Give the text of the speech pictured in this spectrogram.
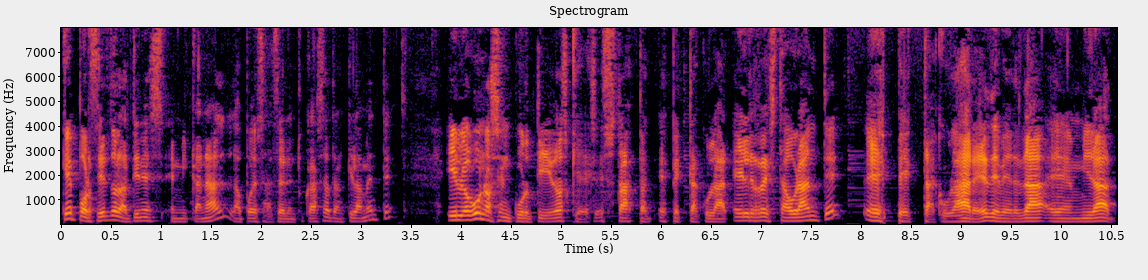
que por cierto la tienes en mi canal, la puedes hacer en tu casa tranquilamente. Y luego unos encurtidos, que eso está espectacular. El restaurante, espectacular, ¿eh? De verdad. Eh, mirad,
